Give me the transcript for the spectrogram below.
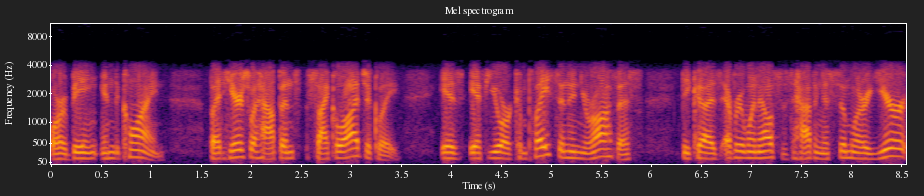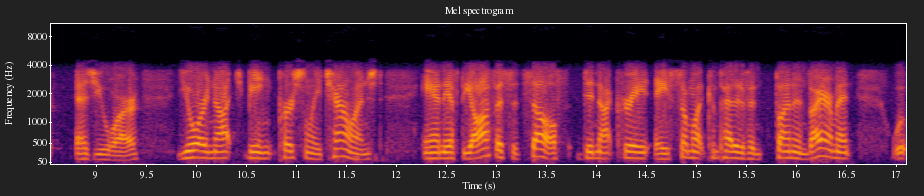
or being in decline. But here's what happens psychologically is if you are complacent in your office because everyone else is having a similar year as you are, you are not being personally challenged. And if the office itself did not create a somewhat competitive and fun environment w-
